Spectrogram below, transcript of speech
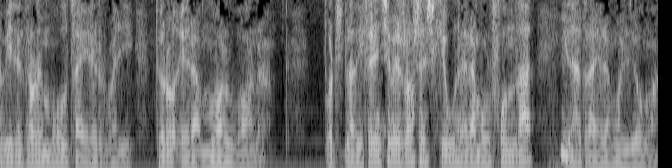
havia de treure molta herba allí, però era molt bona. Pots, la diferència més grossa és que una era molt fonda i l'altra era molt lloma.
